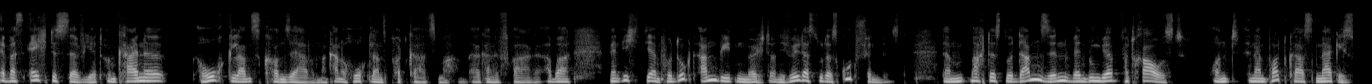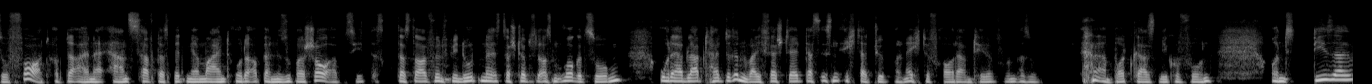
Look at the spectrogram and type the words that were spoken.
etwas Echtes serviert und keine Hochglanzkonserve. Man kann auch Hochglanz-Podcasts machen, gar keine Frage. Aber wenn ich dir ein Produkt anbieten möchte und ich will, dass du das gut findest, dann macht es nur dann Sinn, wenn du mir vertraust. Und in einem Podcast merke ich sofort, ob da einer ernsthaft das mit mir meint oder ob er eine super Show abzieht. Das, das dauert fünf Minuten, da ist der Stöpsel aus dem Ohr gezogen. Oder er bleibt halt drin, weil ich feststelle, das ist ein echter Typ oder eine echte Frau da am Telefon, also am Podcast-Mikrofon. Und dieser,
